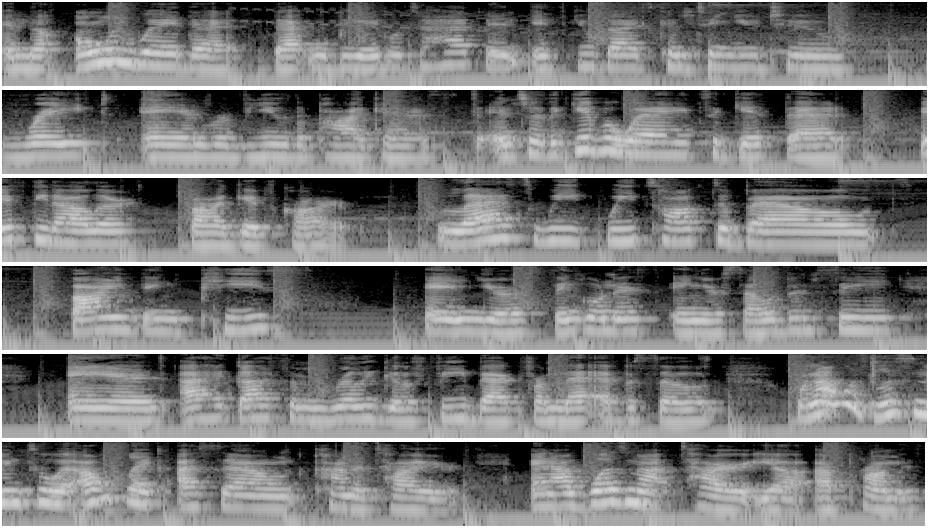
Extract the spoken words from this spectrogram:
And the only way that that will be able to happen if you guys continue to rate, and review the podcast to enter the giveaway to get that $50 buy gift card. Last week we talked about finding peace in your singleness and your celibacy, and I had got some really good feedback from that episode. When I was listening to it, I was like, I sound kind of tired. And I was not tired, y'all, I promise.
